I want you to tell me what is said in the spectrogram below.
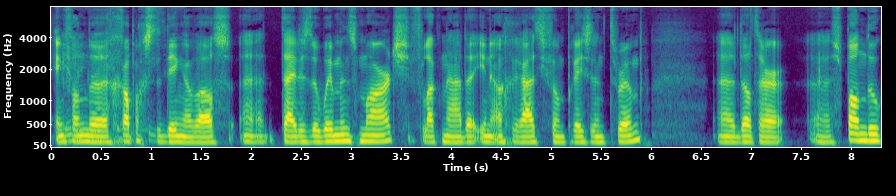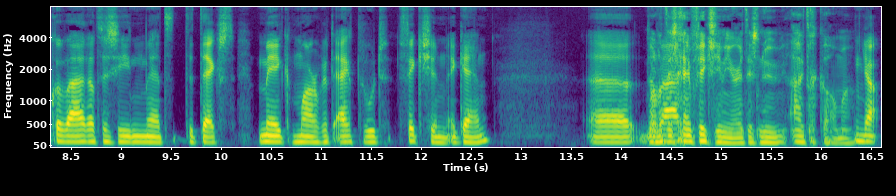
Een van de grappigste dingen was eh, tijdens de Women's March, vlak na de inauguratie van president Trump, eh, dat er eh, spandoeken waren te zien met de tekst Make Margaret Atwood Fiction Again. Maar het is geen fictie meer, het is nu uitgekomen. Ja.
